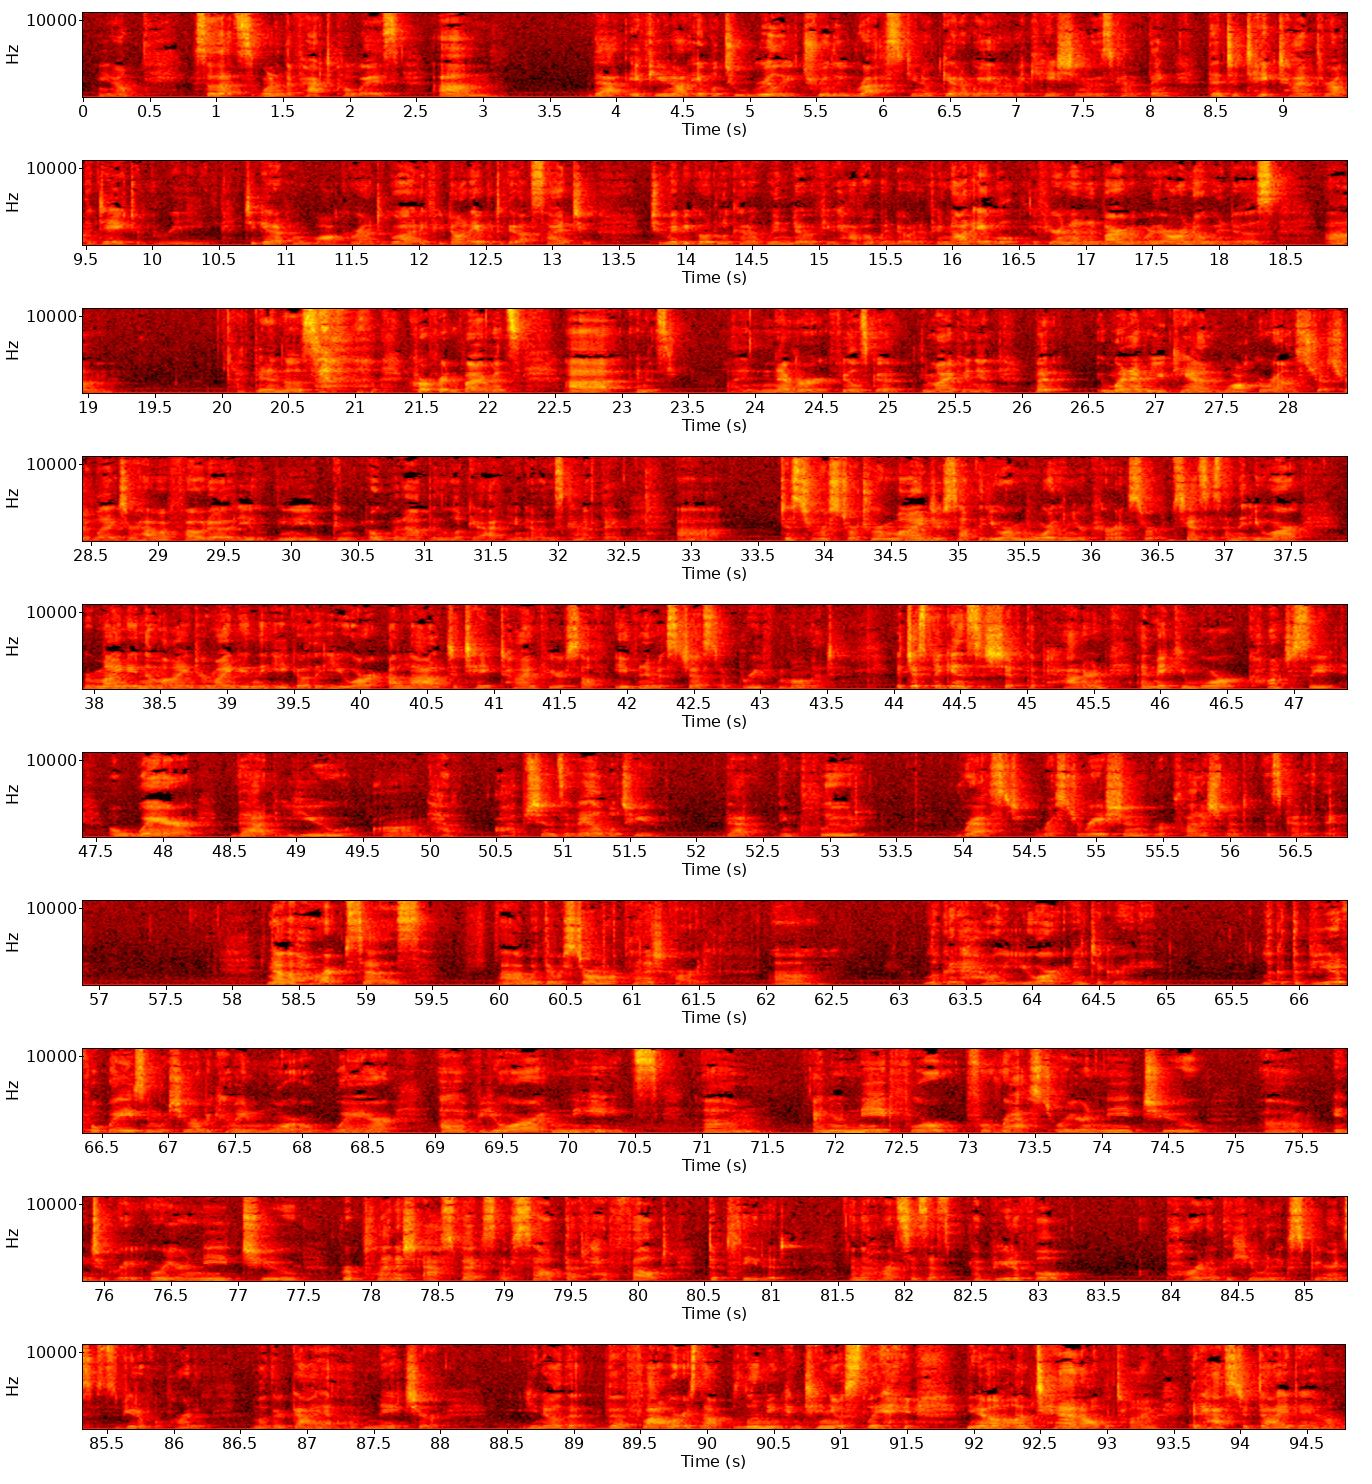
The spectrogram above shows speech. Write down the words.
You know, so that's one of the practical ways. Um, that if you're not able to really truly rest, you know, get away on a vacation or this kind of thing, then to take time throughout the day to breathe, to get up and walk around, to go out if you're not able to get outside to to maybe go to look at a window if you have a window, and if you're not able, if you're in an environment where there are no windows, um, I've been in those corporate environments, uh, and it's it never feels good in my opinion. But whenever you can, walk around, stretch your legs, or have a photo that you you know you can open up and look at, you know, this kind of thing. Uh, just to restore, to remind yourself that you are more than your current circumstances and that you are reminding the mind, reminding the ego that you are allowed to take time for yourself, even if it's just a brief moment. It just begins to shift the pattern and make you more consciously aware that you um, have options available to you that include rest, restoration, replenishment, this kind of thing. Now, the heart says, uh, with the Restore and Replenish card, um, Look at how you are integrating. Look at the beautiful ways in which you are becoming more aware of your needs um, and your need for, for rest or your need to um, integrate or your need to replenish aspects of self that have felt depleted. And the heart says that's a beautiful part of the human experience. It's a beautiful part of Mother Gaia, of nature. You know that the flower is not blooming continuously you know on 10 all the time. It has to die down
